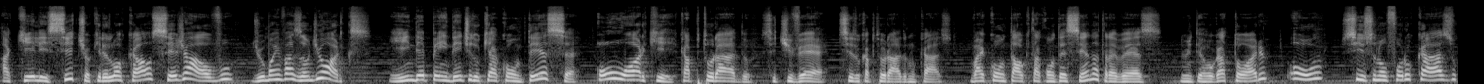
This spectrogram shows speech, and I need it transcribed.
aquele sítio, aquele local seja alvo de uma invasão de orcs. E independente do que aconteça, ou o orc capturado, se tiver sido capturado no caso, vai contar o que está acontecendo através do interrogatório, ou, se isso não for o caso,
